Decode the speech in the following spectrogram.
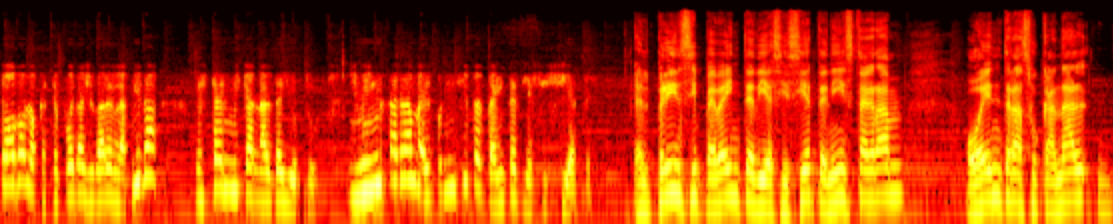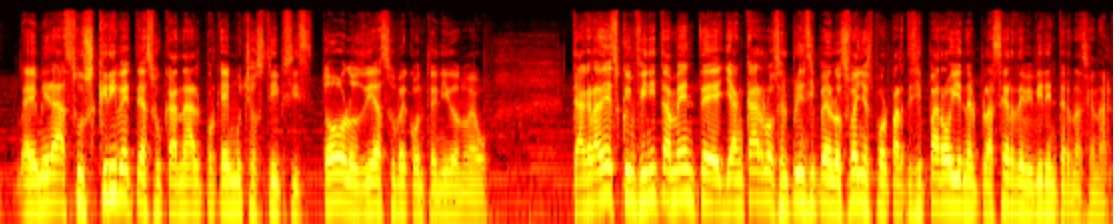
todo lo que te puede ayudar en la vida está en mi canal de YouTube. Y mi Instagram, El Príncipe 2017. El Príncipe 2017 en Instagram o entra a su canal. Eh, mira, suscríbete a su canal porque hay muchos tips y todos los días sube contenido nuevo. Te agradezco infinitamente, Giancarlos, el príncipe de los sueños, por participar hoy en el placer de vivir internacional.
